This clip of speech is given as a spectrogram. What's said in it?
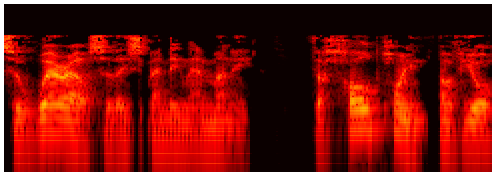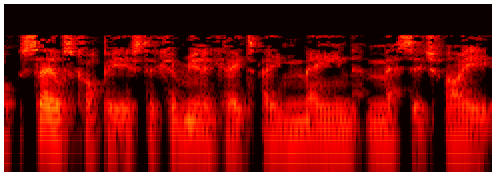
So where else are they spending their money? The whole point of your sales copy is to communicate a main message, i.e.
